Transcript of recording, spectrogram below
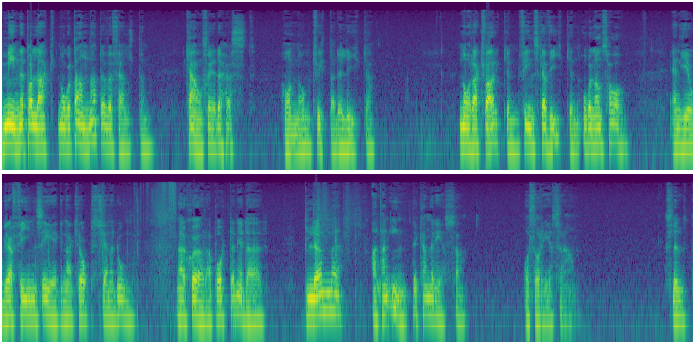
Minnet har lagt något annat över fälten. Kanske är det höst. Honom kvittade lika. Norra Kvarken, Finska viken, Ålands hav. En geografins egna kroppskännedom. När sjörapporten är där glömmer att han inte kan resa och så reser han. Slut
